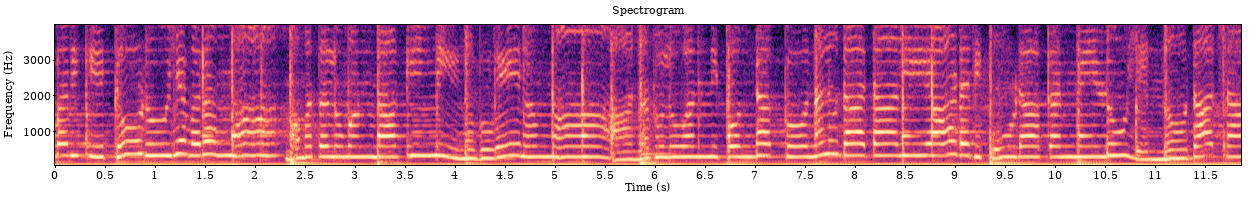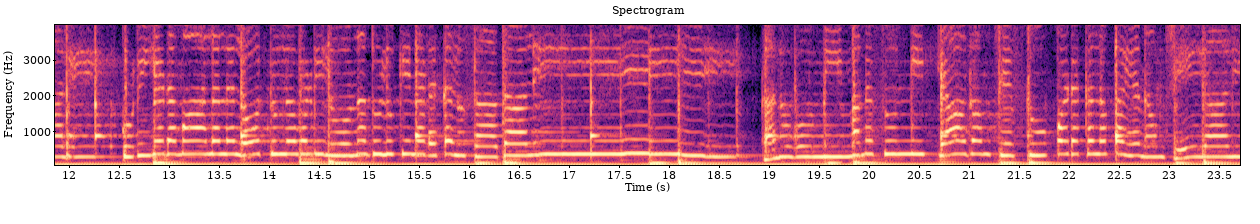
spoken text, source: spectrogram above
ఎవరికి తోడు ఎవరమ్మా? మమతలు మందాకి నీ ఆ నదులు అన్ని కొండ కోనలు దాటాలి. ఆడది కూడా కన్నీళ్ళు ఎన్నో దాచాలి. కుడి ఎడమాలల లోటుల వడిలో నదులుకి నడకలు సాగాలి. కనువు నీ మనసు త్యాగం చేస్తూ పడకల పయనం చేయాలి.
